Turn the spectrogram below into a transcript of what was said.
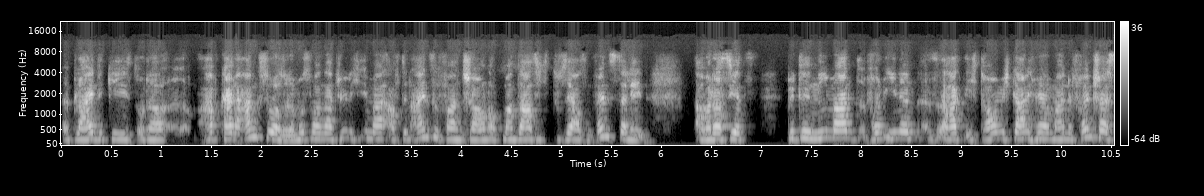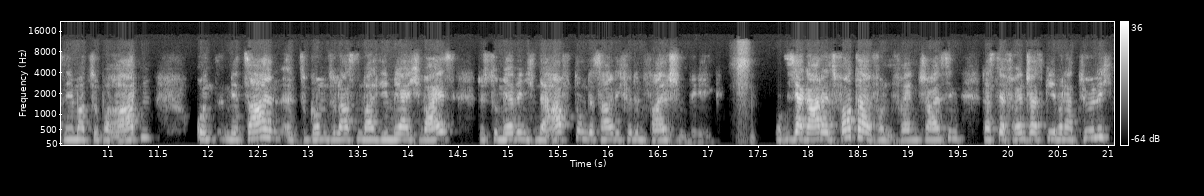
äh, pleite gehst oder äh, hab keine Angst oder so. Da muss man natürlich immer auf den Einzelfall schauen, ob man da sich zu sehr aus dem Fenster lehnt. Aber dass jetzt bitte niemand von Ihnen sagt, ich traue mich gar nicht mehr, meine Franchise-Nehmer zu beraten und mir Zahlen äh, zukommen zu lassen, weil je mehr ich weiß, desto mehr bin ich in der Haftung. Das halte ich für den falschen Weg. Das ist ja gerade das Vorteil von Franchising, dass der Franchisegeber natürlich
